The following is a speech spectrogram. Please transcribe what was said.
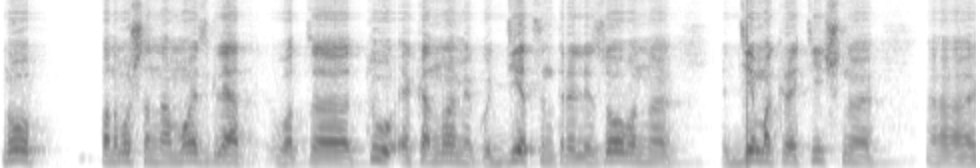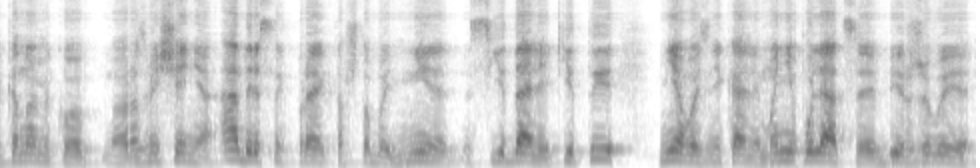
Ну, потому что, на мой взгляд, вот э, ту экономику децентрализованную, демократичную, экономику размещения адресных проектов, чтобы не съедали киты, не возникали манипуляции биржевые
